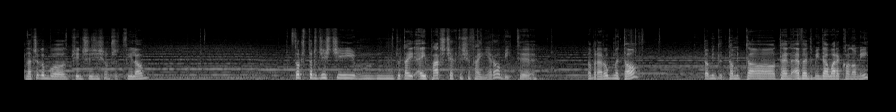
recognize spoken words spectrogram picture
Dlaczego było 5,60 przed chwilą? 140 mm, tutaj, ej, patrzcie jak to się fajnie robi, ty. Dobra, róbmy to. To mi, to mi, to, ten event mi dał War Economy.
